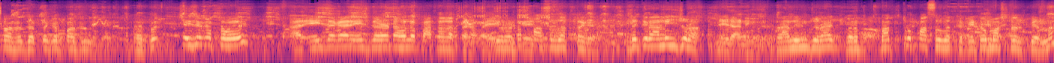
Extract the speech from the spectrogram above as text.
ছয় হাজার টাকা পাঁচ হাজার এই জায়গাটা ভাই? আর এই জায়গার এই জোড়াটা হলো পাঁচ হাজার টাকা ভাই। জোড়াটা পাঁচ হাজার টাকা। এটা কি রানিং জোড়া? জি রানিং রানিং জোড়া মাত্র পাঁচ হাজার টাকা। এটাও মাস্টার পেয়ার না?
